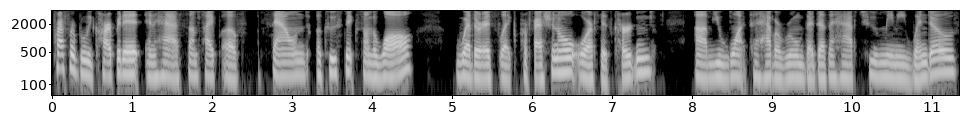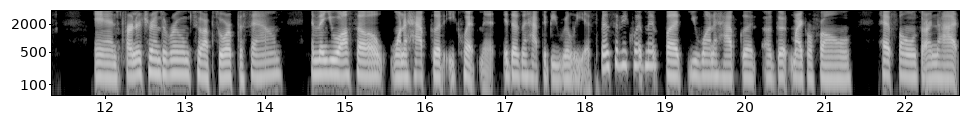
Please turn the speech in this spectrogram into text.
preferably carpeted and has some type of sound acoustics on the wall whether it's like professional or if it's curtains um, you want to have a room that doesn't have too many windows and furniture in the room to absorb the sound. And then you also want to have good equipment. It doesn't have to be really expensive equipment, but you want to have good a good microphone. Headphones are not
